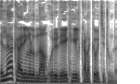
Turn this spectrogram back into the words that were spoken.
എല്ലാ കാര്യങ്ങളും നാം ഒരു രേഖയിൽ കണക്കുവച്ചിട്ടുണ്ട്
